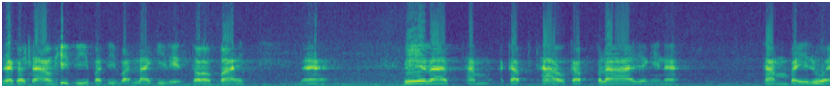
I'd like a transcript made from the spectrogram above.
แล้วก็ถามวิธีปฏิบัติละกิเลสต่อไป นะ เวลาทำกับข้าวกับปลาอย่างนี้นะทำไปด้วย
